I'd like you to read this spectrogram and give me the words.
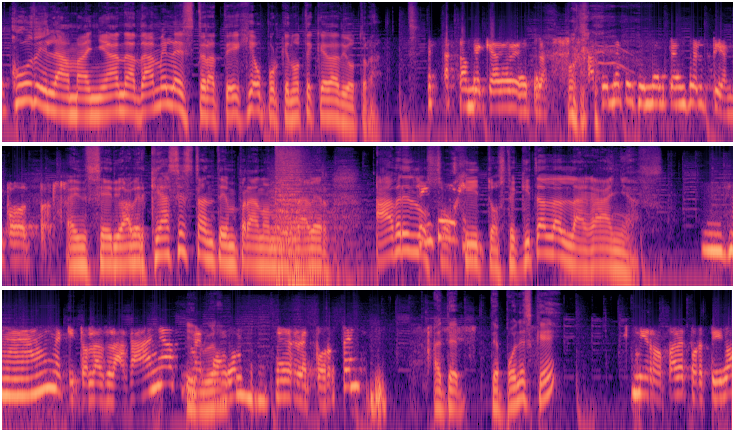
Cinco de la mañana, dame la estrategia o porque no te queda de otra. No me queda de otra. Apenas que me alcanza el tiempo, doctor. En serio, a ver, ¿qué haces tan temprano, Mirna? A ver, abres los ojitos, te quitas las lagañas. Me quito las lagañas, ¿Y me luego? pongo deporte, Ah, ¿Te, te pones qué? Mi ropa deportiva.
